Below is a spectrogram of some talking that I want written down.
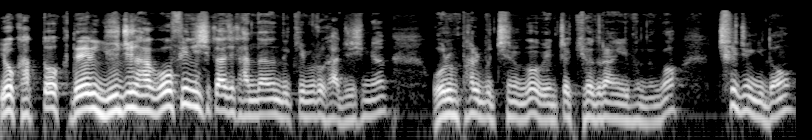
요 각도 그대로 유지하고 피니시까지 간다는 느낌으로 가주시면 오른팔 붙이는 거, 왼쪽 겨드랑이 붙는 거, 체중 이동,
